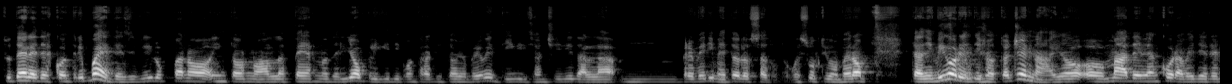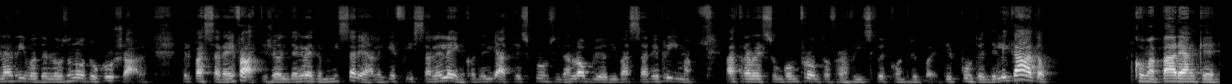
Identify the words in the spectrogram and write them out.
tutele del contribuente, si sviluppano intorno al perno degli obblighi di contraddittorio preventivi sanciti dal mh, prevedimento dello statuto. Quest'ultimo però è entrato in vigore il 18 gennaio, oh, ma deve ancora vedere l'arrivo dello snodo cruciale per passare ai fatti, cioè il decreto ministeriale che fissa l'elenco degli atti esclusi dall'obbligo di passare prima attraverso un confronto fra fisco e contribuenti. Il punto è delicato come appare anche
